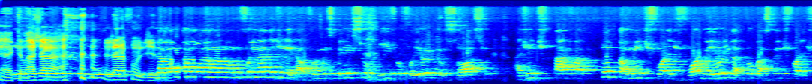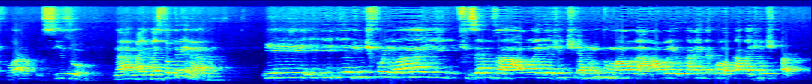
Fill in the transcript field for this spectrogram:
É, que lá já, já era fundido. Não, né? não, não, não, não, não foi nada de legal. Foi uma experiência horrível. Foi eu e meu sócio. A gente estava totalmente fora de forma. Eu ainda estou bastante fora de forma. Preciso, né, mas estou treinando. E, e, e, a gente foi lá e fizemos a aula e a gente ia muito mal na aula e o cara ainda colocava a gente pra,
